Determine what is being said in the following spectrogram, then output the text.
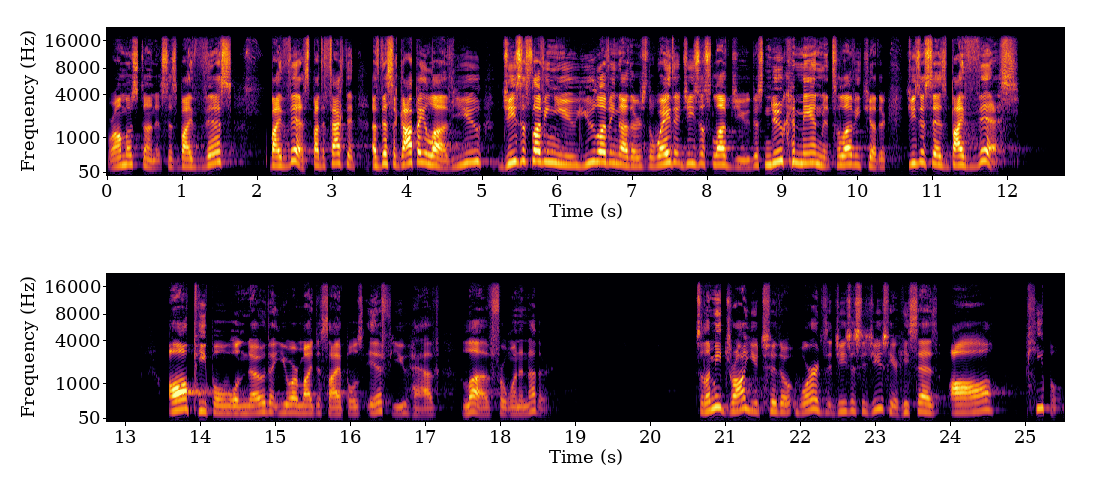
we're almost done. It says, By this, by this, by the fact that of this agape love, you, Jesus loving you, you loving others, the way that Jesus loved you, this new commandment to love each other, Jesus says, By this, all people will know that you are my disciples if you have love for one another. So let me draw you to the words that Jesus has used here. He says, All people,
